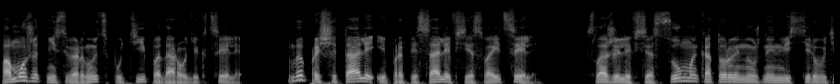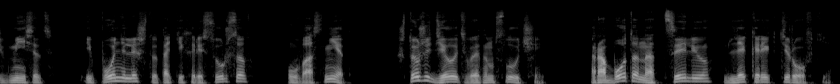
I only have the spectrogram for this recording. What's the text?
поможет не свернуть с пути по дороге к цели. Вы просчитали и прописали все свои цели, сложили все суммы, которые нужно инвестировать в месяц, и поняли, что таких ресурсов у вас нет. Что же делать в этом случае? Работа над целью для корректировки.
